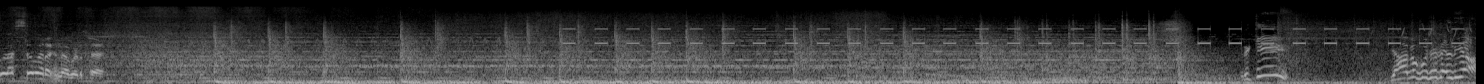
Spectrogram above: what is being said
थोड़ा सबर रखना पड़ता है। रिकी यहाँ पे कुछ जल्दी आ।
